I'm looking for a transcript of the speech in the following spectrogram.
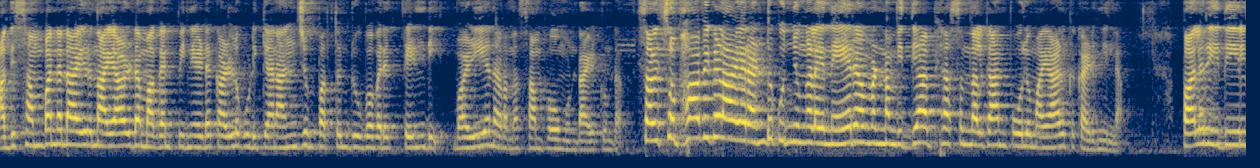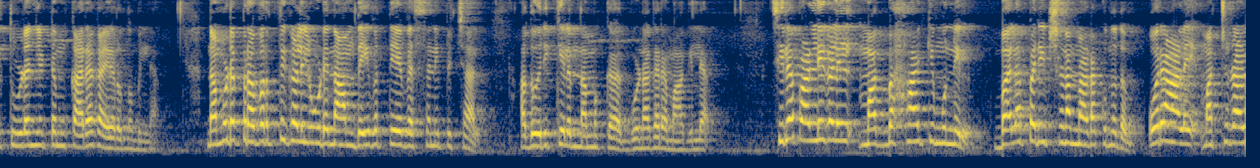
അതിസമ്പന്നനായിരുന്ന അയാളുടെ മകൻ പിന്നീട് കള്ളു കുടിക്കാൻ അഞ്ചും പത്തും രൂപ വരെ തെണ്ടി വഴിയെ നടന്ന സംഭവം ഉണ്ടായിട്ടുണ്ട്. സൽസ്വഭാവികളായ രണ്ട് കുഞ്ഞുങ്ങളെ നേരവണ്ണം വിദ്യാഭ്യാസം നൽകാൻ പോലും അയാൾക്ക് കഴിഞ്ഞില്ല. പല രീതിയിൽ തുഴഞ്ഞിട്ടും കര കയറുന്നുമില്ല. നമ്മുടെ പ്രവൃത്തികളിലൂടെ നാം ദൈവത്തെ വ്യസനിപ്പിച്ചാൽ അതൊരിക്കലും നമുക്ക് ഗുണകരമാകില്ല. ചില പള്ളികളിൽ മദ്ബഹായ്ക്ക് മുന്നിൽ ബലപരീക്ഷണം നടക്കുന്നതും ഒരാളെ മറ്റൊരാൾ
